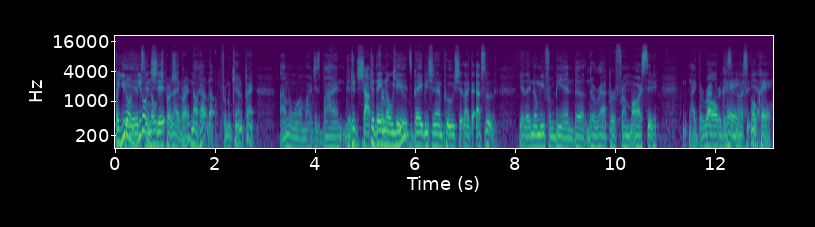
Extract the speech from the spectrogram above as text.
But you don't- you don't know this person, Like, right? No, hell no. From a can of paint. I'm in Walmart just buying, do shopping they for know you? kids, baby shampoo, shit like that. Absolutely. Yeah, they know me from being the the rapper from our city, like the rapper that's in Okay, our city. Yeah. okay,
